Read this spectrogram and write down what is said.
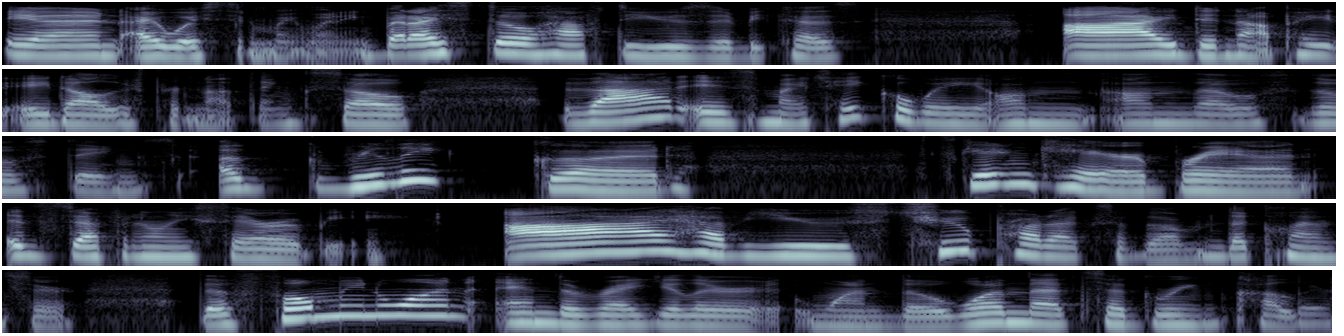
and i wasted my money but i still have to use it because i did not pay eight dollars for nothing so that is my takeaway on on those those things a really good skincare brand is definitely CeraVe. I have used two products of them the cleanser, the foaming one, and the regular one, the one that's a green color.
